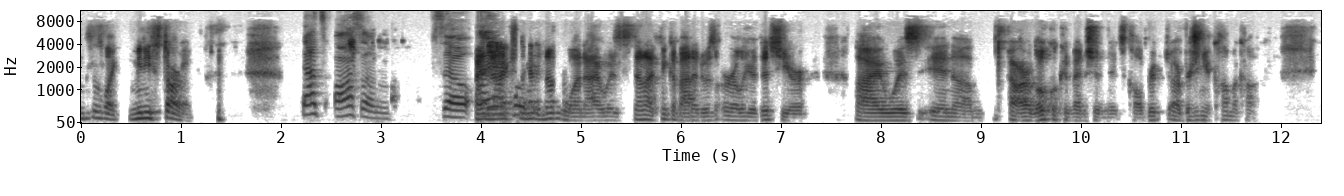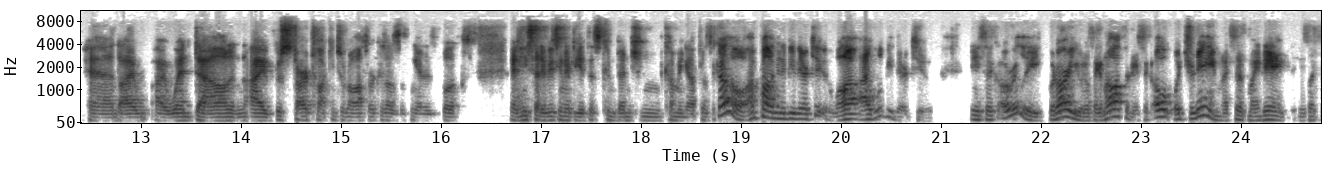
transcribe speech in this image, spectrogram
this is like mini stardom." That's awesome. So I, I actually had another one. I was now that I think about it, it was earlier this year. I was in um, our local convention. It's called uh, Virginia Comic Con, and I I went down and I just started talking to an author because I was looking at his books, and he said he was going to be at this convention coming up. I was like, oh, I'm probably going to be there too. Well, I will be there too. And he's like, oh, really? What are you? And I was like, an author. And he's like, oh, what's your name? And I said my name. And he's like,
